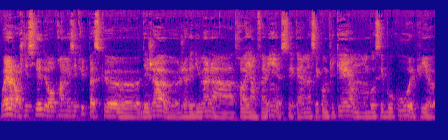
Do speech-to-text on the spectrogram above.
Ouais, alors j'ai décidé de reprendre mes études parce que euh, déjà euh, j'avais du mal à travailler en famille, c'est quand même assez compliqué, on, bossait beaucoup et puis euh,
